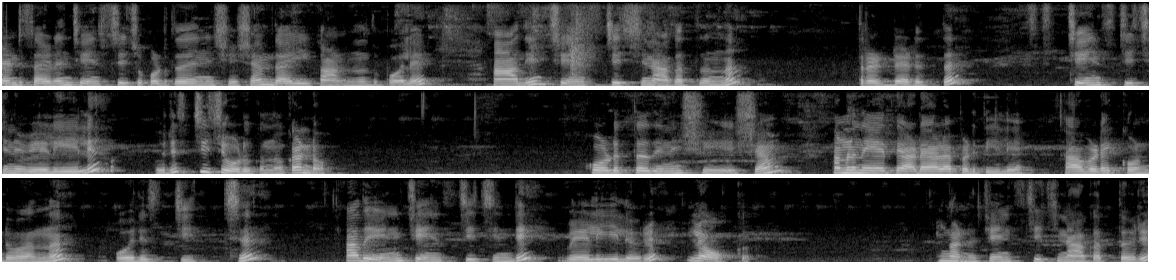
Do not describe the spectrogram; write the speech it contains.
രണ്ട് സൈഡും ചെയിൻ സ്റ്റിച്ച് കൊടുത്തതിന് ശേഷം ദാ ഈ കാണുന്നത് പോലെ ആദ്യം ചെയിൻ സ്റ്റിച്ചിനകത്തു നിന്ന് ത്രെഡ് എടുത്ത് ചെയിൻ സ്റ്റിച്ചിന് വെളിയിൽ ഒരു സ്റ്റിച്ച് കൊടുക്കുന്നു. കണ്ടോ? കൊടുത്തതിന് ശേഷം നമ്മൾ നേരത്തെ അടയാളപ്പെടുത്തിയില്ലേ? അവിടെ കൊണ്ടുവന്ന് ഒരു സ്റ്റിച്ച് അത് കഴിഞ്ഞ് ചെയിൻ സ്റ്റിച്ചിന്റെ വെളിയിലൊരു ലോക്ക്. കണ്ടോ ചെയിൻ സ്റ്റിച്ചിനകത്തൊരു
